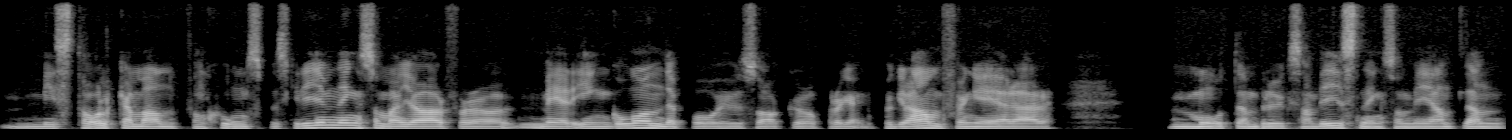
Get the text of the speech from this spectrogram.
misstolkar man funktionsbeskrivning som man gör för att mer ingående på hur saker och prog- program fungerar mot en bruksanvisning som egentligen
